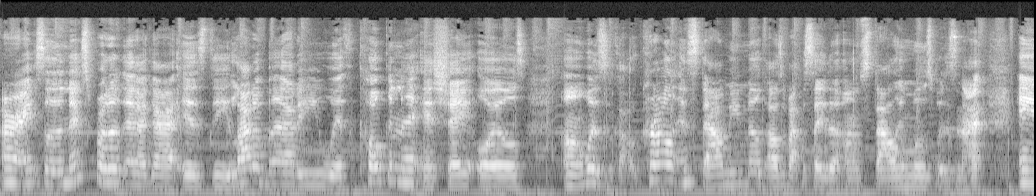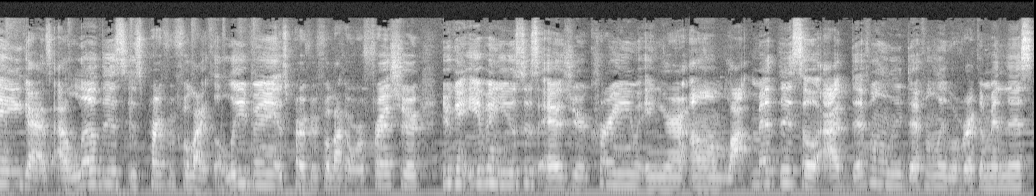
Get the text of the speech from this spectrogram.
All right so the next product that i got is the Lotta Body with coconut and shea oils um what is it called? Curl and style me milk. I was about to say the um styling mousse but it's not. And you guys i love this. It's perfect for like a leave-in. It's perfect for like a refresher. You can even use this as your cream in your um LOC method. So i definitely definitely would recommend this.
